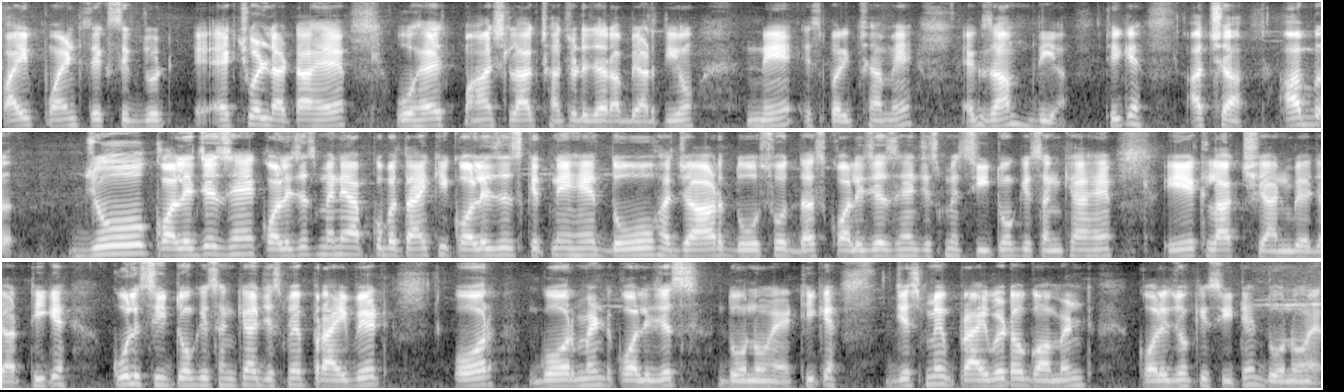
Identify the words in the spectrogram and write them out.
फाइव पॉइंट सिक्स सिक्स जो एक्चुअल डाटा है, वो है पाँच लाख छाछठ हज़ार अभ्यर्थियों ने इस परीक्षा में एग्ज़ाम दिया, ठीक है? अच्छा अब जो कॉलेजेस हैं कॉलेजेस मैंने आपको बताया कि कॉलेजेस कितने हैं? दो हज़ार दो सौ दस कॉलेजेस हैं, जिसमें सीटों की संख्या है एक लाख छियानवे हज़ार, ठीक है? कुल सीटों की संख्या जिसमें प्राइवेट और गवर्नमेंट कॉलेजेस दोनों हैं, ठीक है? जिसमें प्राइवेट और गवर्नमेंट कॉलेजों की सीटें दोनों हैं।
